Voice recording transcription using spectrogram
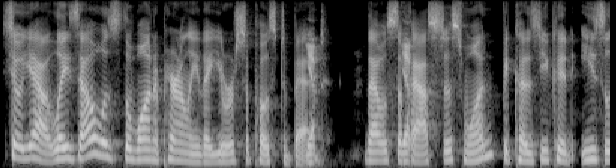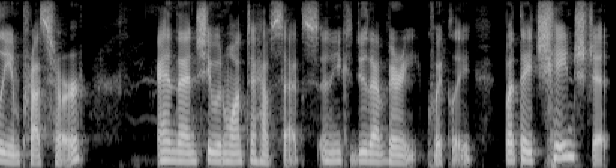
So yeah, Lae'zel was the one apparently that you were supposed to bet. Yep. That was the Yep. fastest one because you could easily impress her, and then she would want to have sex, and you could do that very quickly. But they changed it,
